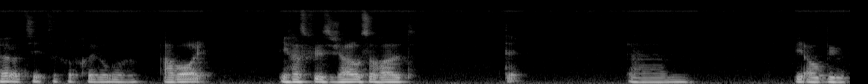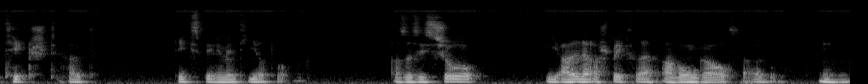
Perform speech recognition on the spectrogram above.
Ja, das zieht sich gerade ein bisschen. Aber ich habe das Gefühl, es ist auch so halt, de, ähm, wie auch beim Text halt experimentiert worden. Also es ist schon in allen Aspekten ein Avantgarde, das Album. Mhm.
